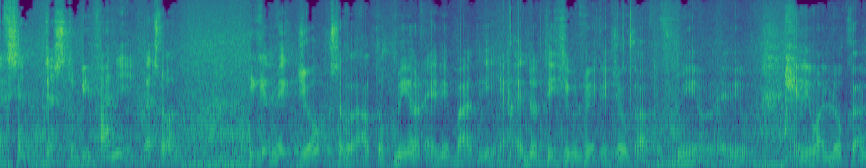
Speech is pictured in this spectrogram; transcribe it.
except just to be funny, that's all. He can make jokes out of me or anybody. I don't think he will make a joke out of me or any, anyone local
